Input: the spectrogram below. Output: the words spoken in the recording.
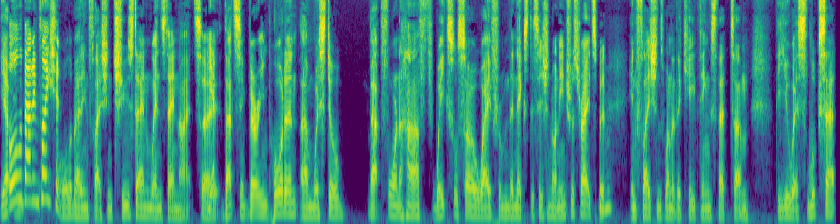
Yep. All about inflation. all about inflation Tuesday and Wednesday night. So Yep. that's very important. Um, we're still about four and a half weeks or so away from the next decision on interest rates, but Mhm. inflation is one of the key things that um, the US looks at.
